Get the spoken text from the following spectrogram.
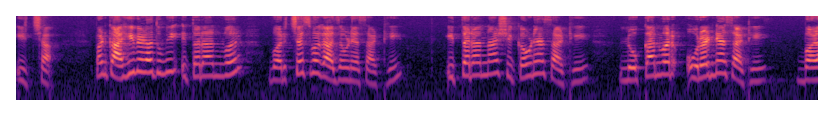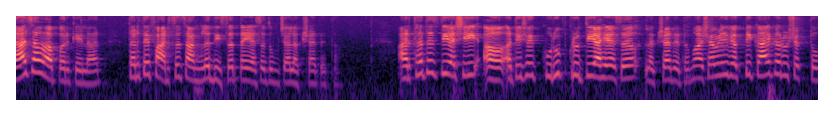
इच्छा. पण काही वेळा तुम्ही इतरांवर वर्चस्व गाजवण्यासाठी इतरांना शिकवण्यासाठी लोकांवर ओरडण्यासाठी बळाचा वापर केलात तर ते फारसं चांगलं दिसत नाही असं तुमच्या लक्षात येतं. अर्थातच ती अशी अतिशय कुरूप कृती आहे असं लक्षात येतं. मग अशा वेळी व्यक्ती काय करू शकतो?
